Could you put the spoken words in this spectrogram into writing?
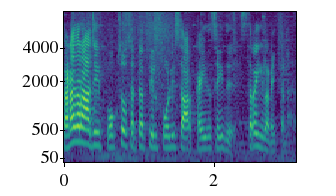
கனகராஜை போக்சோ சட்டத்தில் போலீசார் கைது செய்து சிறையில் அடைத்தனர்.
